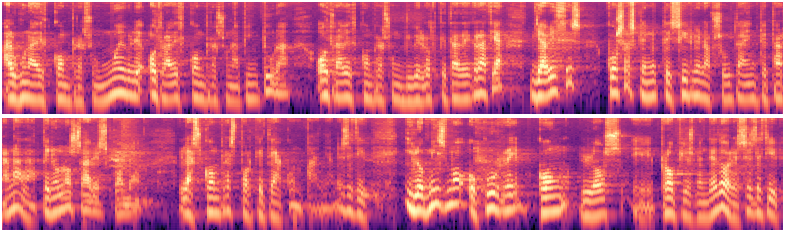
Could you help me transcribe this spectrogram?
alguna vez compras un mueble, otra vez compras una pintura, otra vez compras un bibelot que te da gracia y a veces cosas que no te sirven absolutamente para nada, pero no sabes cómo las compras porque te acompañan. Es decir, y lo mismo ocurre con los eh, propios vendedores, es decir,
